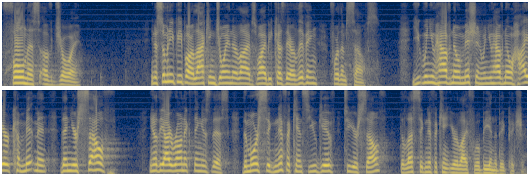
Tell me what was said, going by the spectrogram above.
fullness of joy. You know, so many people are lacking joy in their lives. Why? Because they are living for themselves. You, when you have no mission, when you have no higher commitment than yourself. You know, the ironic thing is this the more significance you give to yourself, the less significant your life will be in the big picture.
